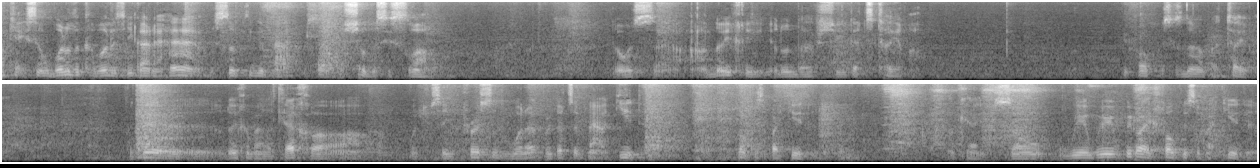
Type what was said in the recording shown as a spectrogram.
Okay, you gotta have something about Hashemas Yisrael. In other words, Anoichi and Onavshi, that's Torah. Your focus is now about Torah. But then, Anoichi Malakecha, what you say, person, whatever, that's about Yid. Focus about Yid. Okay, so where, where, where do I focus about Yidden?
